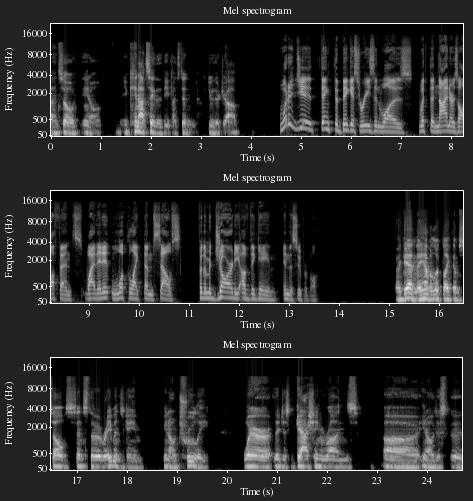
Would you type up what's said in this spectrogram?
And so, you know, you cannot say that the defense didn't do their job. What did you think the biggest reason was with the Niners offense why they didn't look like themselves for the majority of the game in the Super Bowl? Again, they haven't looked like themselves since the Ravens game, you know, truly, where they're just gashing runs, uh, you know, just uh,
